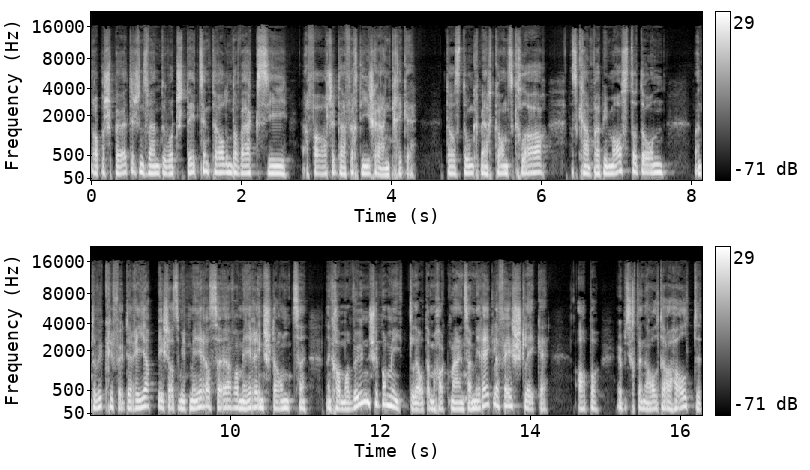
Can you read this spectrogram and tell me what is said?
aber spätestens, wenn du dezentral unterwegs sein erfahrst du einfach die Einschränkungen. Das dunkelt mir ganz klar. Das kennt man auch bei Mastodon. Wenn du wirklich föderiert bist, also mit mehreren Servern, mehreren Instanzen, dann kann man Wünsche übermitteln oder man kann gemeinsame Regeln festlegen. Aber ob sich dann alle daran halten,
